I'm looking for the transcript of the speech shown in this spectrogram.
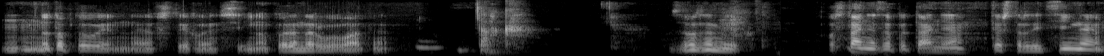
Ну, тобто ви не встигли сильно перенервувати. Так. Зрозумів. Останнє запитання, теж традиційне.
